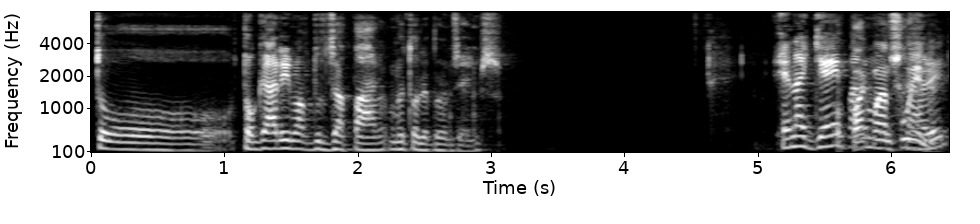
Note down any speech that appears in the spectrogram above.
το, τον Kareem Abdul-Jabbar με το LeBron James. Ένα game παραδείγματος Pac-Man που χάρη, είναι;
